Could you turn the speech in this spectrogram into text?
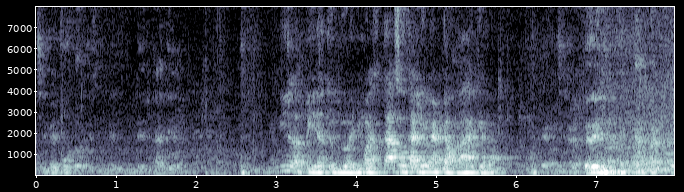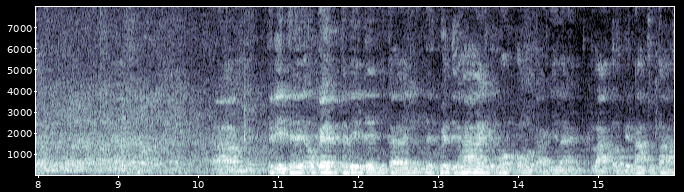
90 phút rồi thì đến đến 2 tiếng. Em nghĩ là tùy theo từng người nhưng mà đa số tài liệu em đọc là 2 tiếng. Thế thì à, thế thì thế ok thế thì đến cái lời khuyên thứ hai đúng không có một cái như này là ở Việt Nam chúng ta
